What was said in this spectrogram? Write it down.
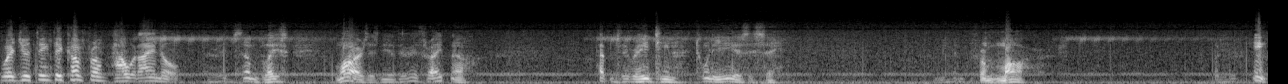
Where do you think they come from? How would I know? They're in someplace. Mars is near the Earth right now. Happens every 18 or 20 years, they say. Men from Mars. What do you think?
